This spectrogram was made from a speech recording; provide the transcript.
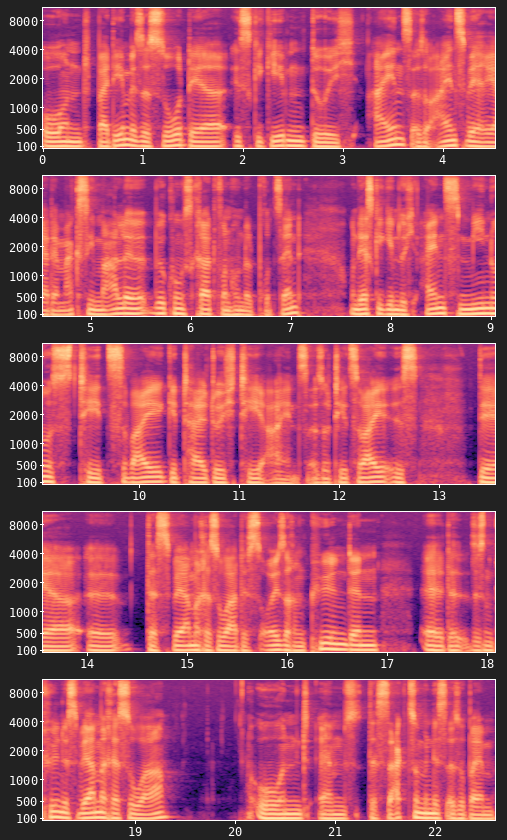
Und bei dem ist es so, der ist gegeben durch 1, also 1 wäre ja der maximale Wirkungsgrad von 100 Prozent und der ist gegeben durch 1 minus T2 geteilt durch T1. Also T2 ist der, äh, das Wärmereservoir des äußeren kühlenden, äh, das ist ein kühlendes Wärmereservoir und ähm, das sagt zumindest, also beim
